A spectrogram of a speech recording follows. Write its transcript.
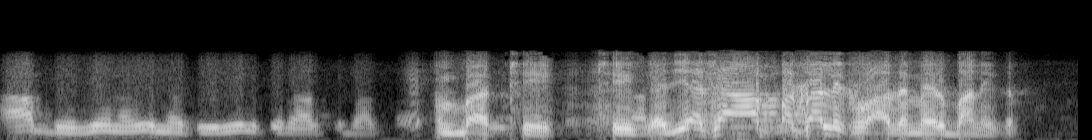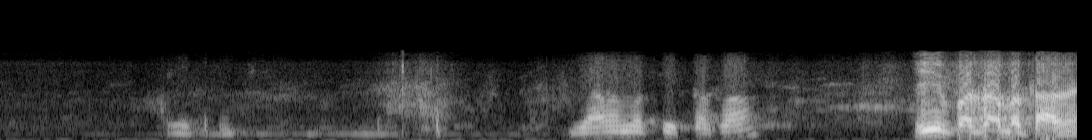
آپ بھیجے نہیں مٹیریل پھر آپ سے بات بس ٹھیک ٹھیک ہے۔ جی اچھا آپ پتہ لکھوا دیں مہربانی کر جامع مسجد صفا۔ جی پتہ بتا دیں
